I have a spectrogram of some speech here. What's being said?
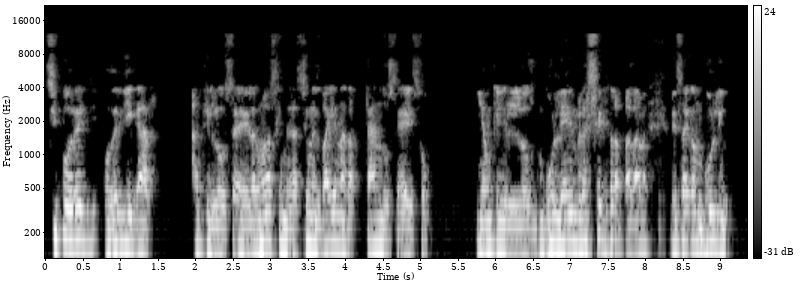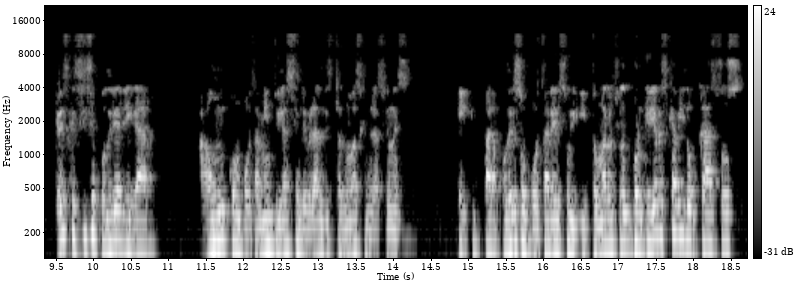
sí podré, poder llegar a que los, eh, las nuevas generaciones vayan adaptándose a eso. Y aunque los bulembras sería la palabra, les hagan bullying, ¿crees que sí se podría llegar a un comportamiento ya cerebral de estas nuevas generaciones eh, para poder soportar eso y, tomarlo? Porque ya ves que ha habido casos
